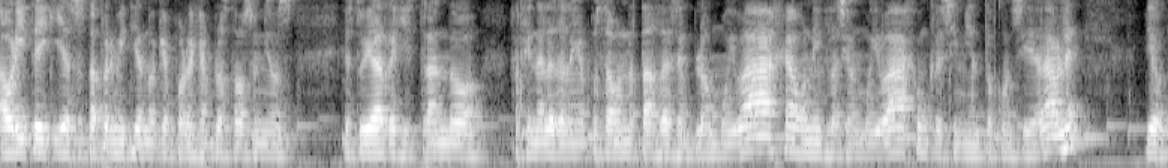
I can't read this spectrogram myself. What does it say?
ahorita y que eso está permitiendo que, por ejemplo, Estados Unidos estuviera registrando a finales del año pasado una tasa de desempleo muy baja, una inflación muy baja, un crecimiento considerable. Digo,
